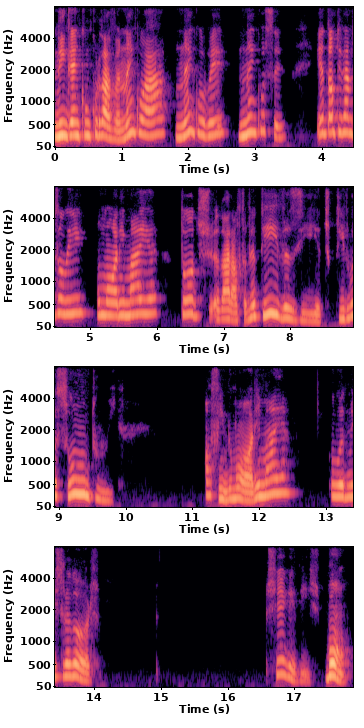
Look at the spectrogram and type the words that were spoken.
ninguém concordava nem com a A, nem com a B, nem com a C. E então tivemos ali uma hora e meia, todos a dar alternativas e a discutir o assunto. E, ao fim de uma hora e meia, o administrador chega e diz: Bom,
